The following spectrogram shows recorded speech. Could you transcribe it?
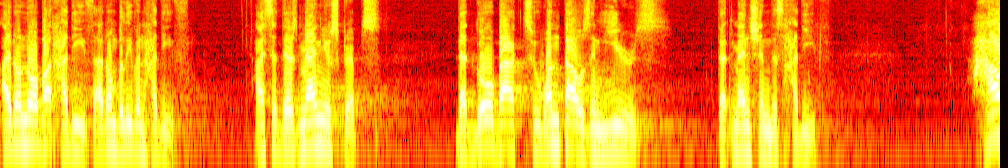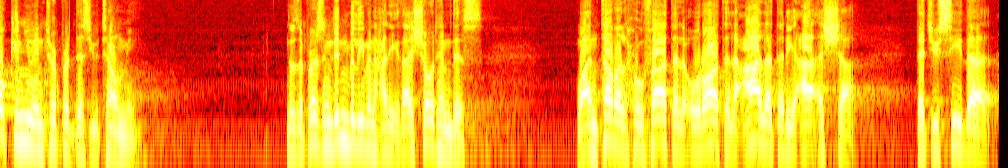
I don't know about hadith. I don't believe in hadith. I said, There's manuscripts that go back to 1,000 years that mention this hadith. How can you interpret this? You tell me. There was a person who didn't believe in hadith. I showed him this. وأن ترى الحفاة العراة العالة رعاء الشاة that you see the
